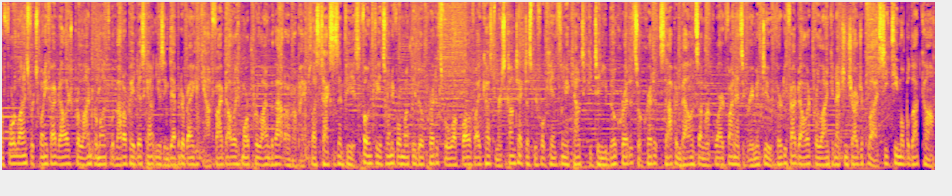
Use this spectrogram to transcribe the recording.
of four lines for $25 per line per month with auto pay discount using debit or bank account. $5 more per line without auto pay, plus taxes and fees. Phone fee at 24 monthly bill credits for all well qualified customers. Contact us before canceling account to continue bill credits or credit stop and balance on required finance agreement due. $35 per line connection charge apply. Ctmobile.com.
